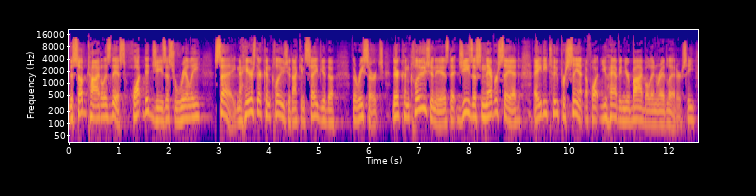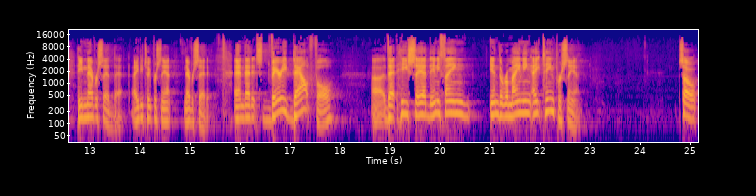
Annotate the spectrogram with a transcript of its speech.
The subtitle is this What did Jesus really say? Now, here's their conclusion. I can save you the, the research. Their conclusion is that Jesus never said 82% of what you have in your Bible in red letters. He, he never said that. 82% never said it. And that it's very doubtful uh, that he said anything in the remaining 18%. So,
